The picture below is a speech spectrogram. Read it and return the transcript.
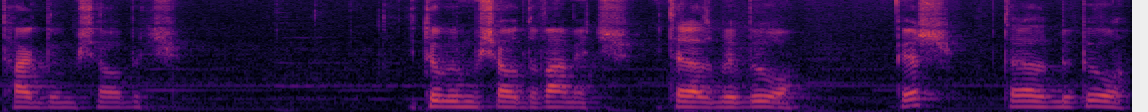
Tak by musiało być. I tu bym musiał dwa mieć. I teraz by było. Wiesz? Teraz by było.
